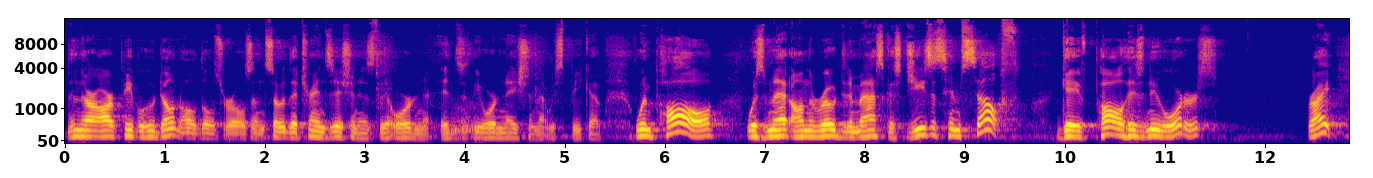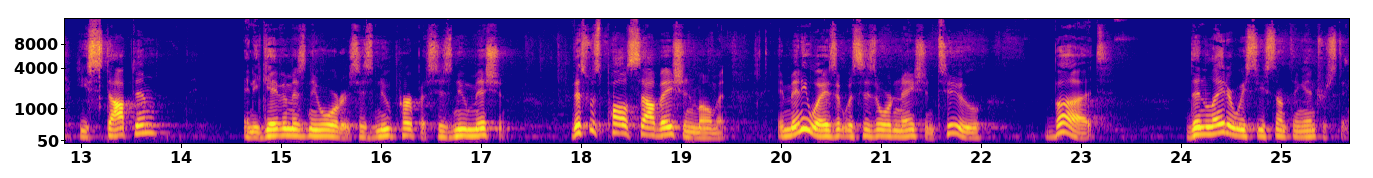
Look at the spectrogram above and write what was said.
then there are people who don't hold those roles. And so the transition is the, ordina- is the ordination that we speak of. When Paul was met on the road to Damascus, Jesus himself gave Paul his new orders, right? He stopped him and he gave him his new orders, his new purpose, his new mission. This was Paul's salvation moment. In many ways, it was his ordination too, but then later we see something interesting.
